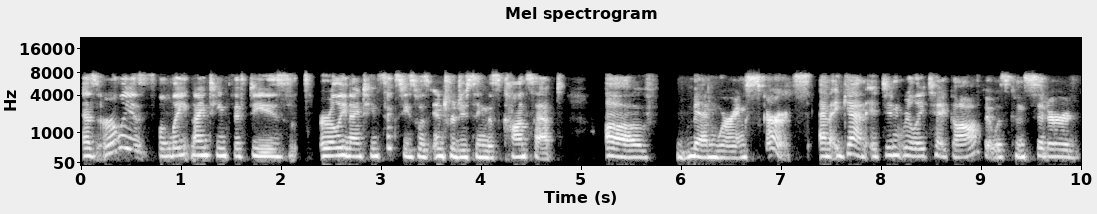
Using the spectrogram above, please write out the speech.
as early as the late 1950s, early 1960s, was introducing this concept of men wearing skirts. And again, it didn't really take off. It was considered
